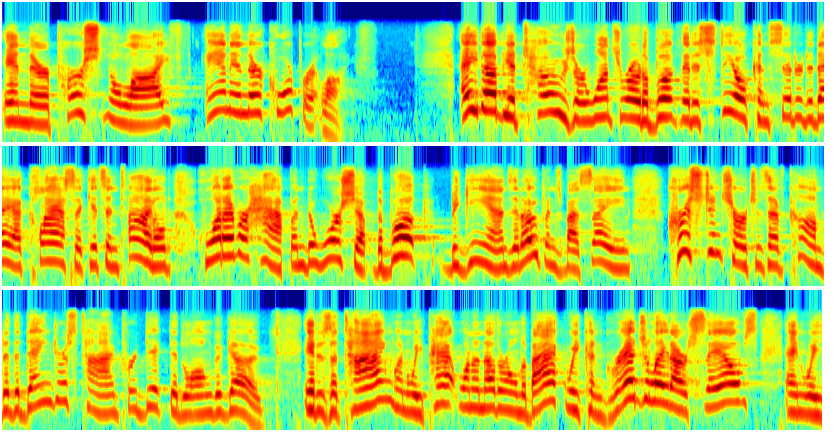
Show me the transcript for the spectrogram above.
in their personal life and in their corporate life. A.W. Tozer once wrote a book that is still considered today a classic. It's entitled Whatever Happened to Worship. The book begins, it opens by saying, Christian churches have come to the dangerous time predicted long ago. It is a time when we pat one another on the back, we congratulate ourselves, and we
